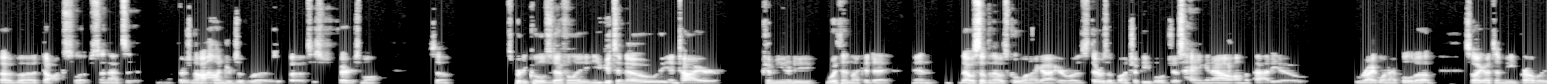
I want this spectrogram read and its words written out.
of uh, dock slips, and that's it. There's not hundreds of rows of boats. It's very small. So it's pretty cool. It's definitely, you get to know the entire community within like a day. And that was something that was cool when I got here was there was a bunch of people just hanging out on the patio right when I pulled up. So I got to meet probably,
